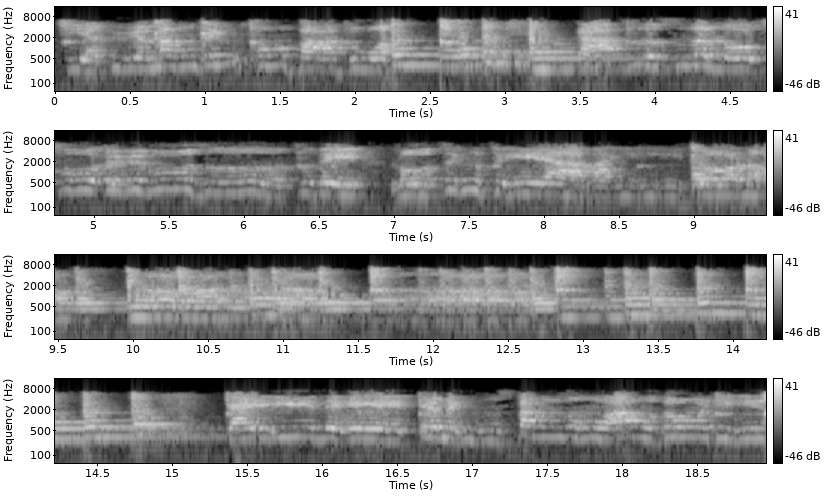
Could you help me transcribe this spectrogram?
结局忙人空把多，日只得罗真在为着了。该来革命上路好多年。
